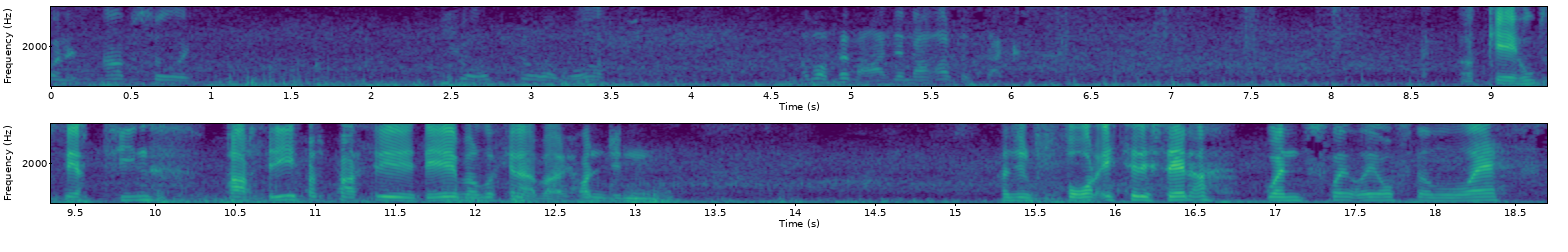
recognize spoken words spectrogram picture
One is absolutely chock full of water. I'm gonna put my hand in that, that's a six. Okay, hole 13, par 3, first par 3 of the day. We're looking at about 100, 140 to the centre, wind slightly off the left.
